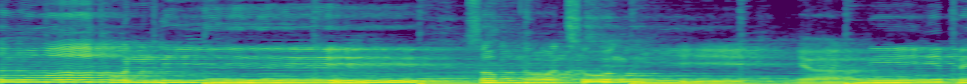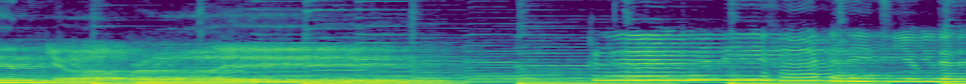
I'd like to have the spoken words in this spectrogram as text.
ตาคนดีสมนอนสวงพี่ อย่างนี้เป็นอย่างไรเกรงที่ดีหาใดเทียมได้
